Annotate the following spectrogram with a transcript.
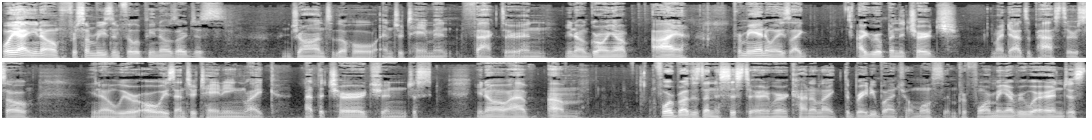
well, yeah, you know, for some reason, Filipinos are just drawn to the whole entertainment factor. And, you know, growing up, I, for me, anyways, like, I grew up in the church. My dad's a pastor. So, you know, we were always entertaining, like, at the church and just, you know, I have, um, four brothers and a sister, and we are kind of like the Brady Bunch almost, and performing everywhere, and just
